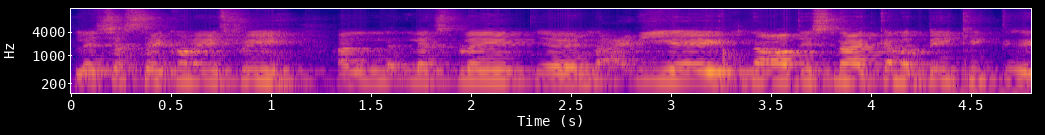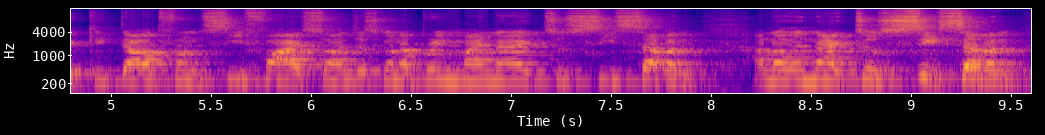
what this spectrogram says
Let's just take on a3 and let's play uh, knight e8. Now this knight cannot be kicked, uh, kicked out from c5, so I'm just gonna bring my knight to c7. Another knight to c7.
